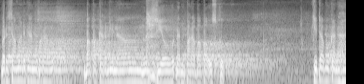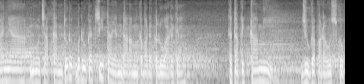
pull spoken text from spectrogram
Bersama dengan para Bapak Kardinal, Nuncio, dan para Bapak Uskup, kita bukan hanya mengucapkan turut berduka cita yang dalam kepada keluarga, tetapi kami juga para uskup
